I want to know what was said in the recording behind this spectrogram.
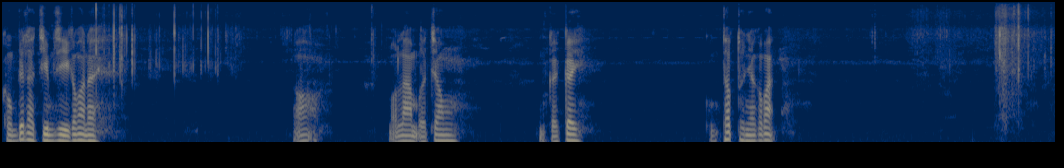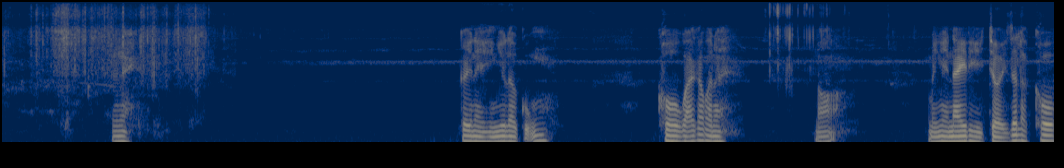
Không biết là chim gì các bạn ơi. Đó, nó làm ở trong một cái cây. Cũng thấp thôi nha các bạn. Đây này. Cây này hình như là cũng khô quá các bạn ơi. Nó, mấy ngày nay thì trời rất là khô.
